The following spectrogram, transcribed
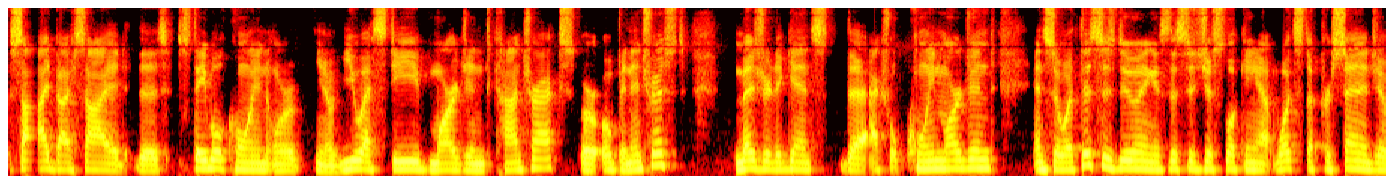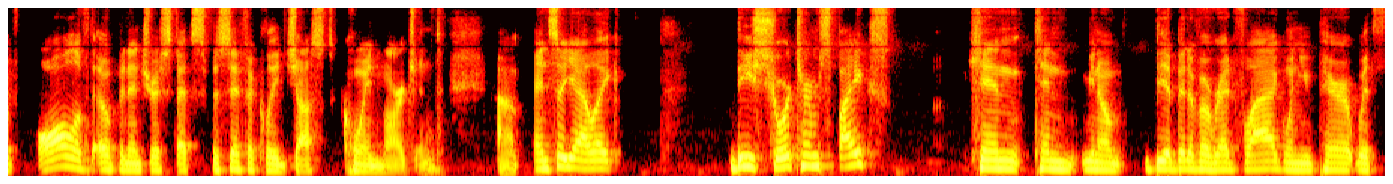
side by side the stable coin or you know USD margined contracts or open interest measured against the actual coin margined. And so what this is doing is this is just looking at what's the percentage of all of the open interest that's specifically just coin margined. Um, and so yeah, like these short term spikes can can you know be a bit of a red flag when you pair it with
